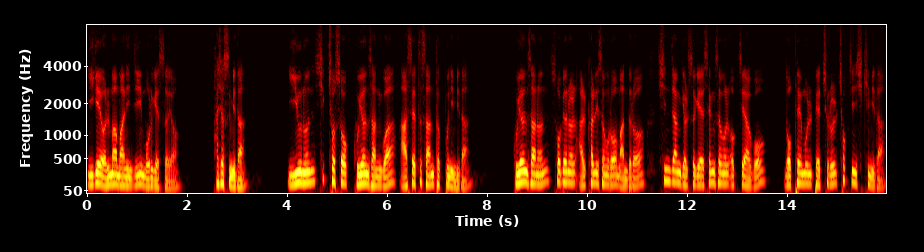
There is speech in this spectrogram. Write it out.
이게 얼마만인지 모르겠어요. 하셨습니다. 이유는 식초 속 구연산과 아세트산 덕분입니다. 구연산은 소변을 알칼리성으로 만들어 신장 결석의 생성을 억제하고 노폐물 배출을 촉진시킵니다.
